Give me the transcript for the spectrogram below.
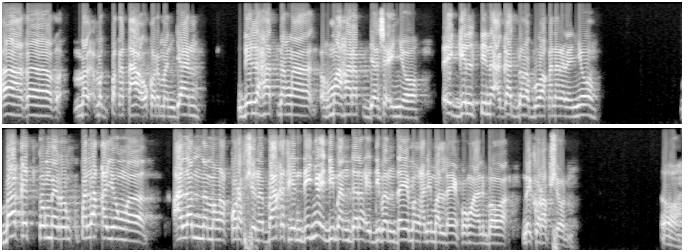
ah, ah, mag- magpakatao ka naman diyan. Hindi lahat ng ah, humaharap diyan sa inyo eh guilty na agad mga buwakan ng ninyo. Bakit kung meron pala kayong ah, alam na mga korupsyon na bakit hindi nyo idimanda ng idimanda yung mga animal na yan kung halimbawa may korupsyon? Oh.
